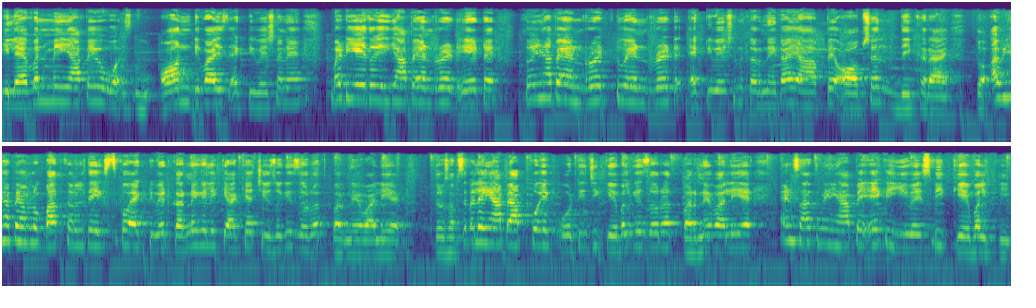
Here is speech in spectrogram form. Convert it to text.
11 में यहाँ पे ऑन डिवाइस एक्टिवेशन है। बट ये तो यहाँ पे एंड्रॉयड 8 है। तो यहाँ पे एंड्रॉयड टू एंड्रॉयड एक्टिवेशन करने का यहाँ पे ऑप्शन दिख रहा है। तो अब यहाँ पे हम लोग बात कर लेते हैं, इसको एक्टिवेट करने के लिए क्या क्या चीज़ों की ज़रूरत पड़ने वाली है। तो सबसे पहले यहाँ पे आपको एक ओटीजी केबल की ज़रूरत पड़ने वाली है एंड साथ में यहाँ पे एक यूएसबी केबल की,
